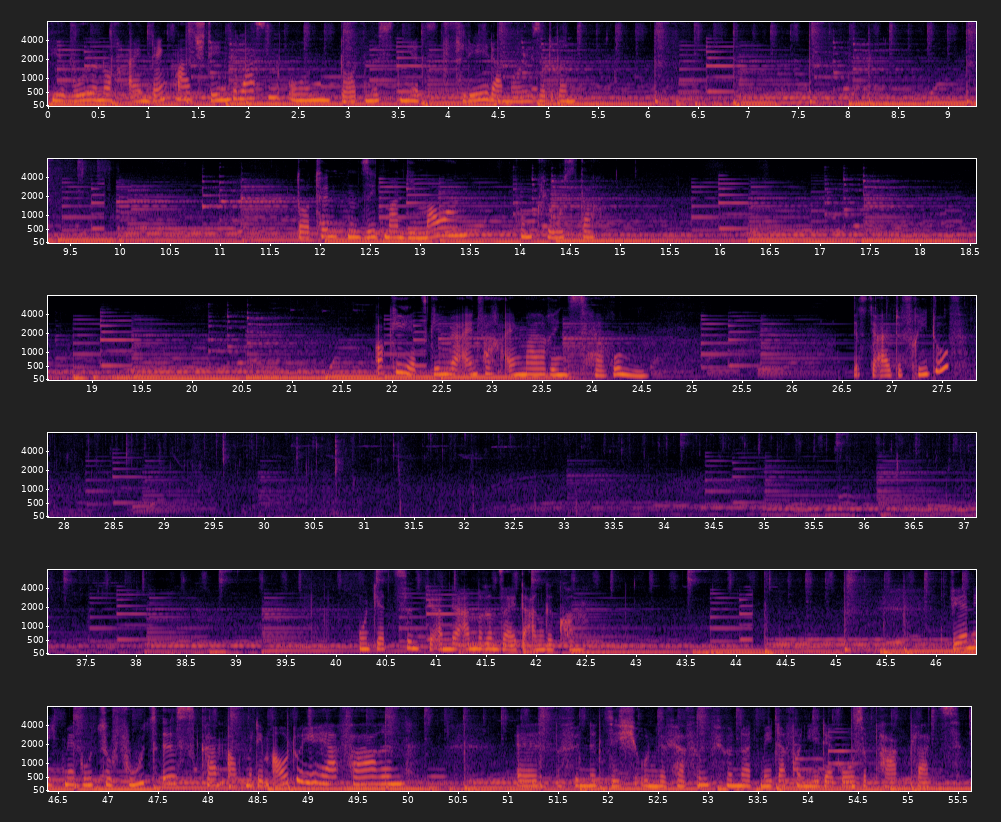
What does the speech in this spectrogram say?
Hier wurde noch ein Denkmal stehen gelassen und dort nisten jetzt Fledermäuse drin. Dort hinten sieht man die Mauern vom Kloster. Okay, jetzt gehen wir einfach einmal ringsherum. Hier ist der alte Friedhof. Jetzt sind wir an der anderen Seite angekommen. Wer nicht mehr gut zu Fuß ist, kann auch mit dem Auto hierher fahren. Es befindet sich ungefähr 500 Meter von hier der große Parkplatz.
